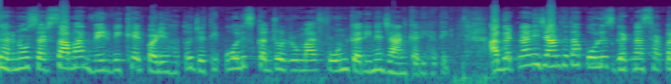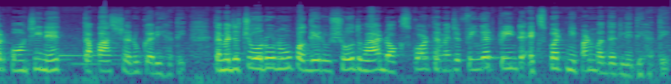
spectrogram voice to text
ઘરનો સરસામાન વેરવિખેર પડ્યો હતો જેથી પોલીસ કંટ્રોલ રૂમમાં ફોન કરીને જાણ કરી હતી. આ ઘટનાની જાણ થતા પોલીસ ઘટના સ્થળ પર પહોંચીને તપાસ શરૂ કરી હતી. તેમજ ચોરોનું પગેરું શોધવા ડોગ સ્કોડ તેમજ ફિંગરપ્રિન્ટ એક્સપર્ટની પણ મદદ લીધી હતી.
